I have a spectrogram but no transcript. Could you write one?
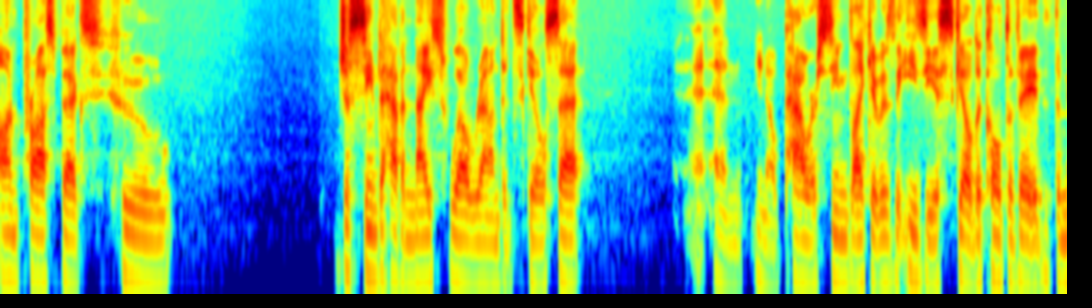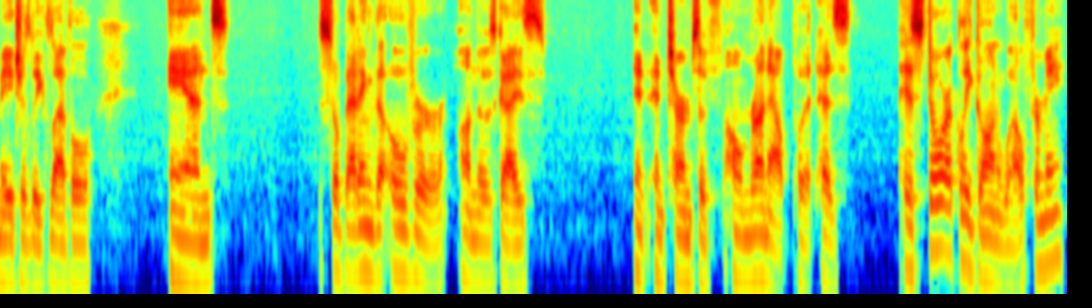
on prospects who just seem to have a nice, well rounded skill set. And, you know, power seemed like it was the easiest skill to cultivate at the major league level. And so betting the over on those guys in, in terms of home run output has historically gone well for me.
